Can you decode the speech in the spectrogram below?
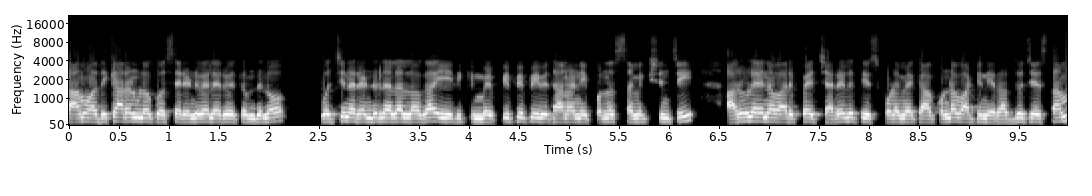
తాము అధికారంలోకి వస్తే రెండు వేల ఇరవై తొమ్మిదిలో వచ్చిన రెండు నెలల్లోగా ఈ పిపిపి విధానాన్ని పునఃసమీక్షించి అర్హులైన వారిపై చర్యలు తీసుకోవడమే కాకుండా వాటిని రద్దు చేస్తాం.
